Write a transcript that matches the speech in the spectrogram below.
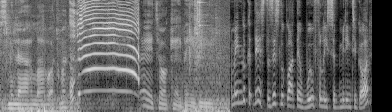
Bismillah, Allahu Akbar. It's okay, baby. I mean, look at this. Does this look like they're willfully submitting to God?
